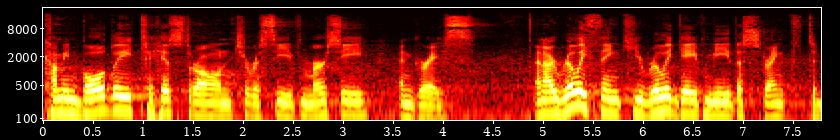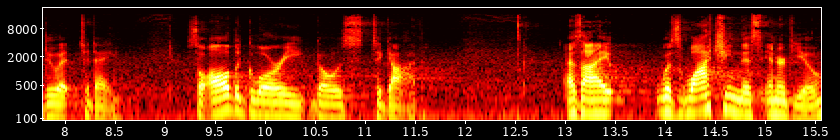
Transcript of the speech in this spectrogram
coming boldly to his throne to receive mercy and grace. And I really think he really gave me the strength to do it today. So all the glory goes to God as I was watching this interview,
